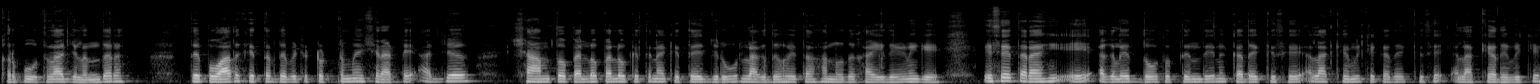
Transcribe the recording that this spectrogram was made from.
ਕਪੂਰਥਲਾ, ਜਲੰਧਰ ਤੇ ਪਵਾਦ ਖੇਤਰ ਦੇ ਵਿੱਚ ਟੁੱਟਵੇਂ ਸ਼ਰਾਟੇ ਅੱਜ ਸ਼ਾਮ ਤੋਂ ਪਹਿਲੋਂ ਪਹਿਲੋਂ ਕਿਤੇ ਨਾ ਕਿਤੇ ਜ਼ਰੂਰ ਲੱਗਦੇ ਹੋਏ ਤੁਹਾਨੂੰ ਦਿਖਾਈ ਦੇਣਗੇ। ਇਸੇ ਤਰ੍ਹਾਂ ਹੀ ਇਹ ਅਗਲੇ 2 ਤੋਂ 3 ਦਿਨ ਕਦੇ ਕਿਸੇ ਇਲਾਕੇ ਵਿੱਚ, ਕਦੇ ਕਿਸੇ ਇਲਾਕਿਆਂ ਦੇ ਵਿੱਚ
